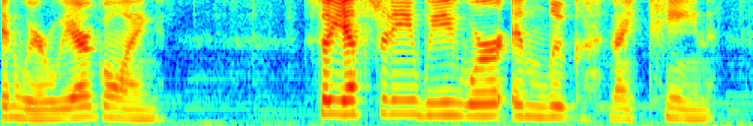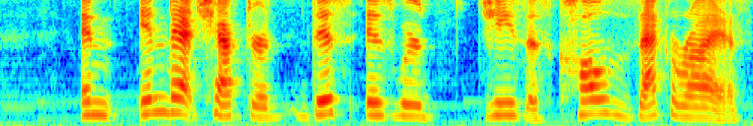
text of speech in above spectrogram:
and where we are going. So, yesterday we were in Luke 19. And in that chapter, this is where Jesus calls Zacharias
